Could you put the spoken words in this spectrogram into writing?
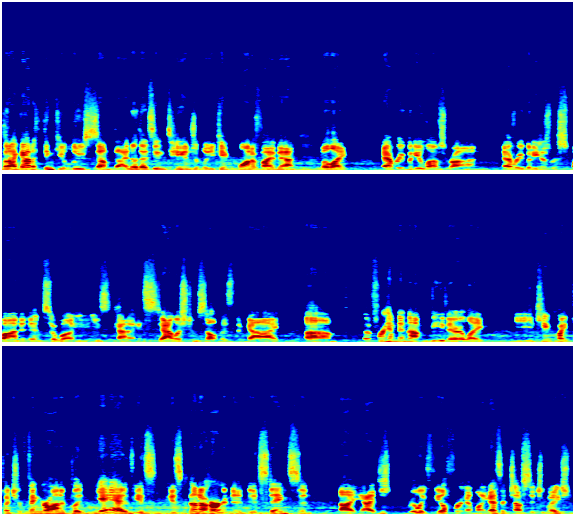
But I got to think you lose something. I know that's intangible. You can't quantify that. But like everybody loves Ron. Everybody has responded to him so well. He, he's kind of established himself as the guy. Um, but for him to not be there, like you can't quite put your finger on it. But yeah, it's it's gonna hurt and it, it stinks. And I I just really feel for him. Like that's a tough situation.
